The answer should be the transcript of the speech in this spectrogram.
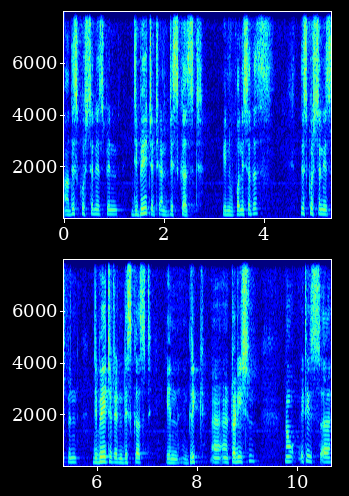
uh, this question has been debated and discussed in Upanishads. This question has been debated and discussed in Greek uh tradition. Now, it is uh,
